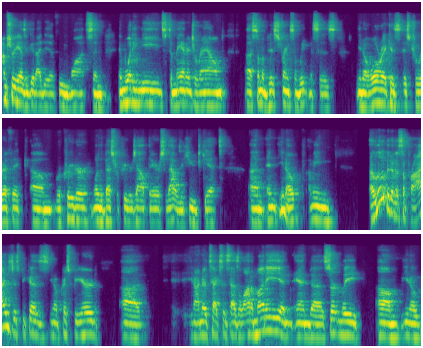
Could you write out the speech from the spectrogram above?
I'm sure he has a good idea of who he wants and and what he needs to manage around uh, some of his strengths and weaknesses. You know, Ulric is is terrific um, recruiter, one of the best recruiters out there. So that was a huge get. Um, and you know, I mean, a little bit of a surprise just because you know Chris Beard. Uh, you know, I know Texas has a lot of money and and uh, certainly um, you know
